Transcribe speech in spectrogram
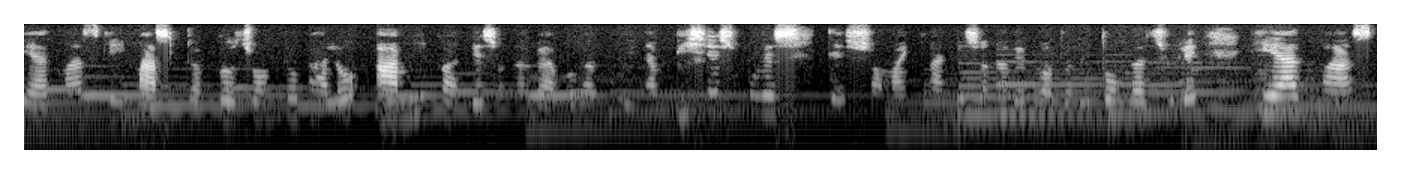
হেয়ার মাস্ক। এই মাস্কটা প্রচণ্ড ভালো। আমি কন্ডিশনার ব্যবহার করি না। বিশেষ করে শীতের সময় কন্ডিশনারের বদলে তোমরা চুলে হেয়ার মাস্ক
